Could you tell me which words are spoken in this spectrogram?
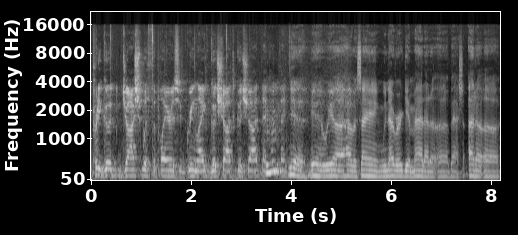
pretty good, Josh, with the players? Green light, good shot, good shot, that kind of thing? yeah yeah we uh, have a saying we never get mad at a, uh bad shot, at a uh,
